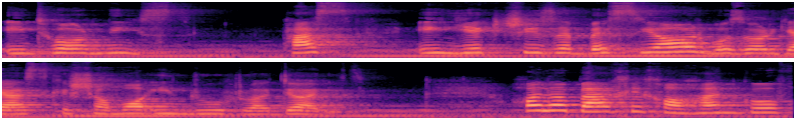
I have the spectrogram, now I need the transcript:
اینطور نیست. پس این یک چیز بسیار بزرگ است که شما این روح را دارید. حالا برخی خواهند گفت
